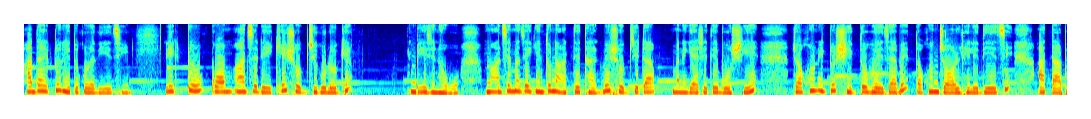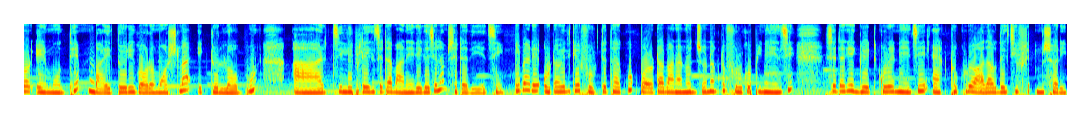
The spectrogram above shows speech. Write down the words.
আদা একটু নেতো করে দিয়েছি। একটু কম আঁচ রেখে সবজিগুলোকে ভেজে নেব। মাঝে মাঝে কিন্তু নাড়তে থাকবে সবজিটা মানে গ্যাসেতে বসিয়ে। যখন একটু সিদ্ধ হয়ে যাবে তখন জল ঢেলে দিয়েছি। আর তারপর এর মধ্যে বাড়ির তৈরি গরম মশলা, একটু লবণ আর চিলি ফ্লেক্স যেটা বানিয়ে রেখেছিলাম সেটা দিয়েছি। এবারে ওটা ওইদিকে ফুটতে থাকুক। পরোটা বানানোর জন্য একটা ফুলকপি নিয়েছি। সেটাকে গ্রেট করে নিয়েছি। এক টুকরো আদাও দেখছি সরি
